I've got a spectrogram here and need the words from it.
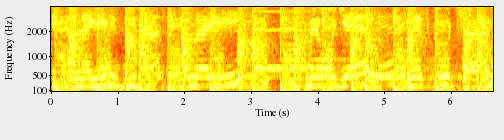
Están ahí mis vidas, están ahí. Me oyen, me escuchan,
